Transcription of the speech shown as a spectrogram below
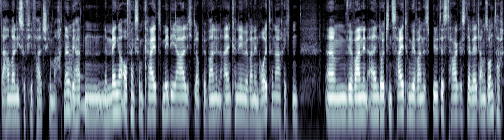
da haben wir nicht so viel falsch gemacht. Ne? Okay. Wir hatten eine Menge Aufmerksamkeit medial. Ich glaube, wir waren in allen Kanälen, wir waren in heute Nachrichten, ähm, wir waren in allen deutschen Zeitungen, wir waren das Bild des Tages der Welt am Sonntag.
